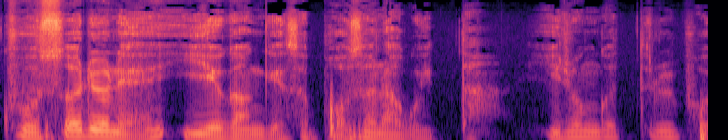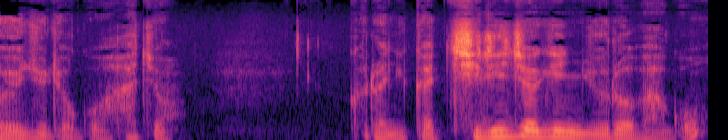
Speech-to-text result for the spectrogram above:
구소련의 이해관계에서 벗어나고 있다. 이런 것들을 보여주려고 하죠. 그러니까 지리적인 유럽하고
